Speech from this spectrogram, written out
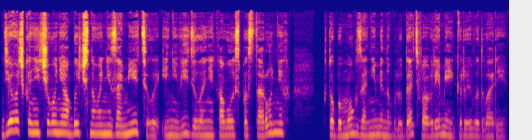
Девочка ничего необычного не заметила и не видела никого из посторонних, кто бы мог за ними наблюдать во время игры во дворе.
